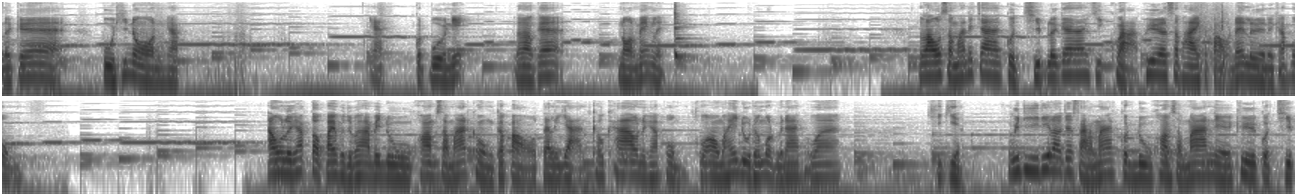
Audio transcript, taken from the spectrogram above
แล้วก็ปูที่นอนครับอะกดปูแบบนี้ แล้วเราก็นอนแม่งเลย เราสามารถที่จะกดชิปแล้วก็คลิกขวาเพื่อสะพายกระเป๋าได้เลยนะครับผมเอาเลยครับ ต่อไปผมจะพาไปดูความสามารถของกระเป๋าแต่ละอย่างคร่าวๆนะครับผม คงเอามาให้ดูทั้งหมดไม่ได้เพราะว่าขี้เกียจ วิธีที่เราจะสามารถกดดูความสามารถเนี่ยคือกดชิป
